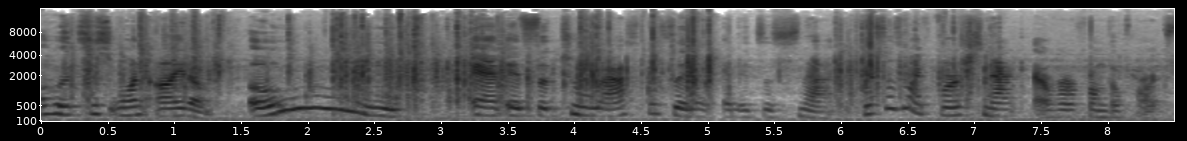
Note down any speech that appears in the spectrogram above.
Oh, it's just one item. Oh, and it's the two rascals in it, and it's a snack. This is my first snack ever from the parks.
